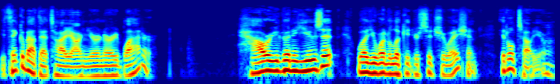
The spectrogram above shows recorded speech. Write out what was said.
you think about that Taiyang urinary bladder. How are you going to use it? Well, you want to look at your situation. It'll tell you.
